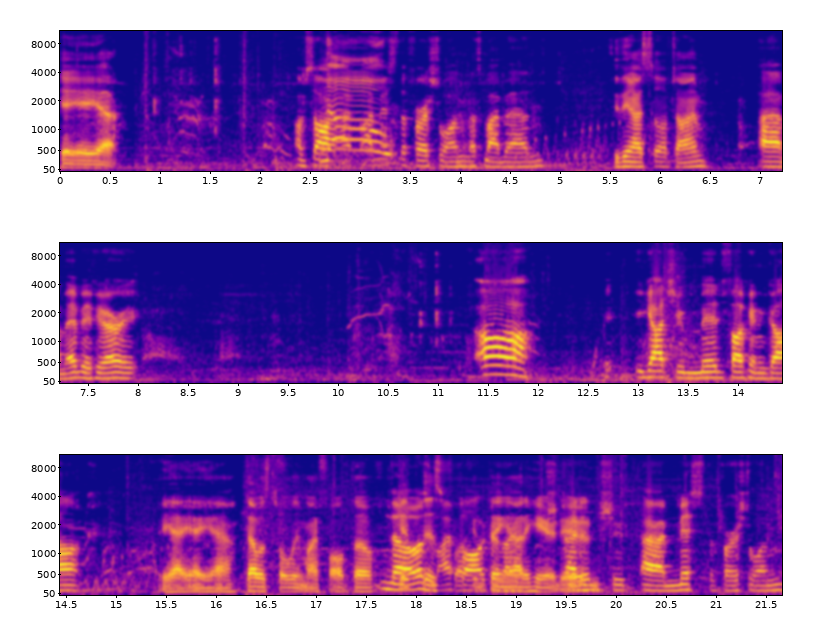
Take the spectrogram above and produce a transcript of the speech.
Yeah, yeah, yeah. I'm sorry. I, I missed the first one. That's my bad. Do you think I still have time? Uh, maybe if you hurry. Oh! He got you mid fucking gonk. Yeah, yeah, yeah. That was totally my fault, though. No, Get it was this my fucking fault. thing I, out of here, dude. I didn't shoot. Uh, I missed the first one.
